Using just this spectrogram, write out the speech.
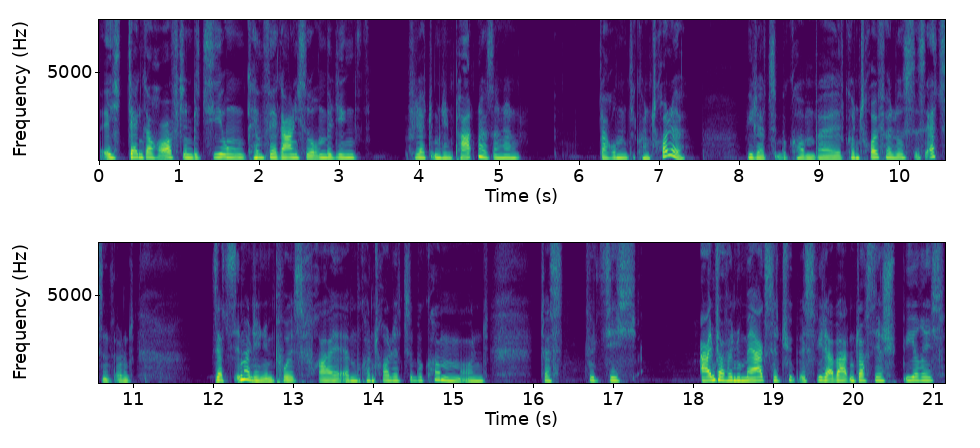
ich denke auch oft, in Beziehungen kämpfen wir gar nicht so unbedingt vielleicht um den Partner, sondern darum, die Kontrolle wieder zu bekommen, weil Kontrollverlust ist ätzend und setzt immer den Impuls frei, ähm, Kontrolle zu bekommen. Und das tut sich einfach, wenn du merkst, der Typ ist wieder erwarten doch sehr schwierig,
